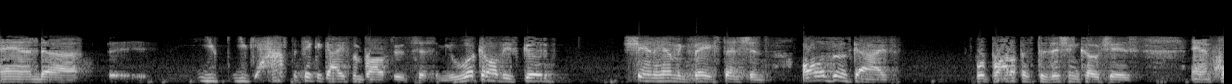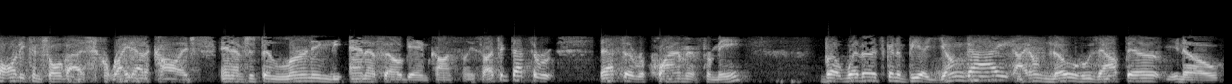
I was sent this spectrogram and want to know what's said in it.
and uh, you you have to take a guy who's been brought up through the system. You look at all these good Shanahan McVay extensions. All of those guys were brought up as position coaches and quality control guys right out of college and have just been learning the NFL game constantly. So I think that's a that's a requirement for me. But whether it's going to be a young guy, I don't know who's out there, you know,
